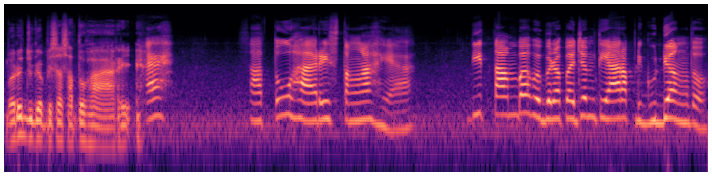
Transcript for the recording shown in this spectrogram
Baru juga bisa satu hari. Eh, satu hari setengah ya. Ditambah beberapa jam tiarap di gudang tuh.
